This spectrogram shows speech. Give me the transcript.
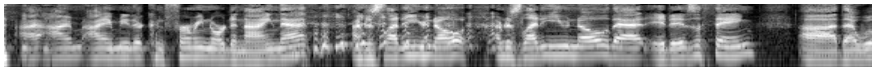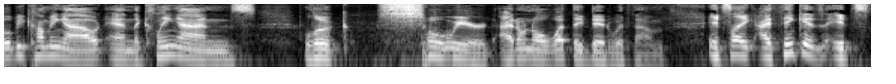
I, I'm I'm neither confirming nor denying that. I'm just letting you know. I'm just letting you know that it is a thing uh, that will be coming out, and the Klingons look so weird. I don't know what they did with them. It's like I think it's it's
